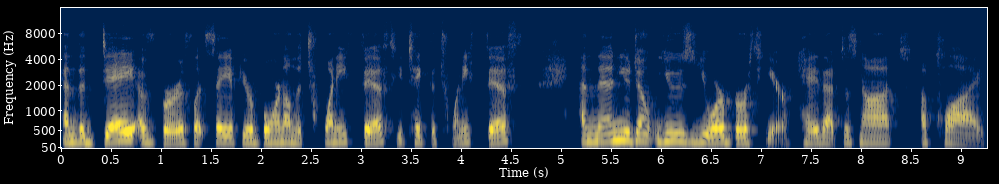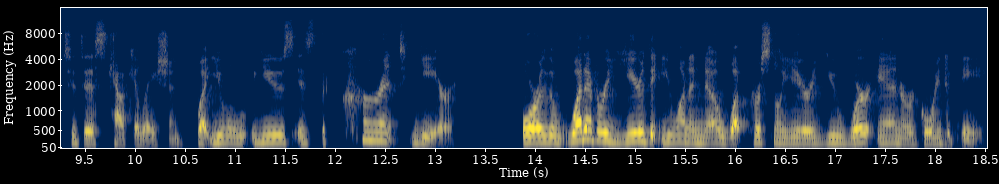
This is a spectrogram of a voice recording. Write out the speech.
and the day of birth let's say if you're born on the 25th you take the 25th and then you don't use your birth year okay? That does not apply to this calculation. What you will use is the current year or the whatever year that you want to know what personal year you were in or going to be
